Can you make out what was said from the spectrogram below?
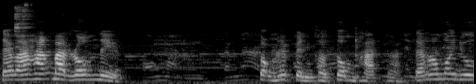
แต่ว่าห้างบ้านลมนี่ ต้องให้เป็นข้าวต้มผัดค่ะ แต่เฮามาอยู่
